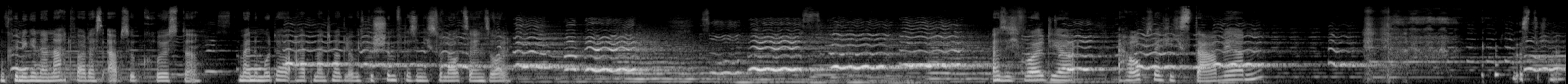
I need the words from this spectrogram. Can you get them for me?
Und Königin der Nacht war das absolut Größte. Meine Mutter hat manchmal, glaube ich, geschimpft, dass sie nicht so laut sein soll. Also ich wollte ja hauptsächlich Star werden. Lustig, ne?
